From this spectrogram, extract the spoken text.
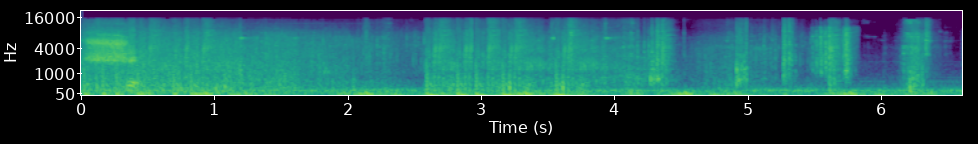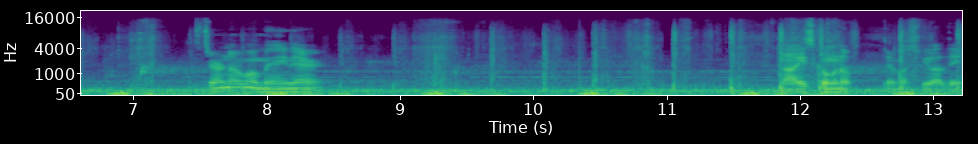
Shit! Is there another one behind there? No, he's coming up. There must be all day.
